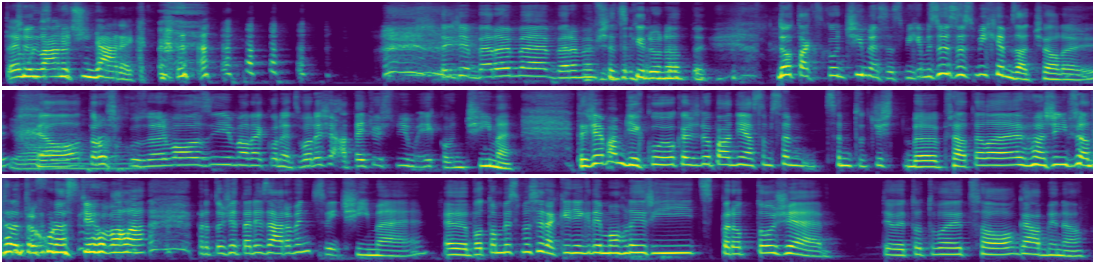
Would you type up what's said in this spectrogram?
To je můj vánoční dárek. Takže bereme, bereme všechny donaty. No tak skončíme se smíchem. My jsme se smíchem začali, jo. jo trošku s nervózním, ale konec odešel a teď už s ním i končíme. Takže já vám děkuju, každopádně já jsem sem, sem totiž, eh, přátelé, vážení přátelé, trochu nastěhovala, protože tady zároveň cvičíme. Eh, o tom bychom si taky někdy mohli říct, protože jo, je to tvoje co, Gábina?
